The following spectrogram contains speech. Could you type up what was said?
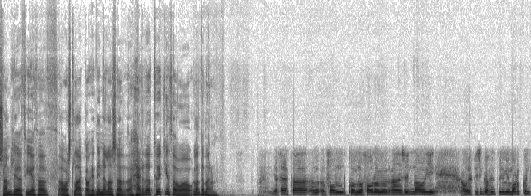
samlega því að það á að slaka á hérna innanlands að herða tökinn þá á landamærunum? Já þetta eh, kom nú fórólur aðeins inn á, í, á upplýsingafundunum í morgun.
